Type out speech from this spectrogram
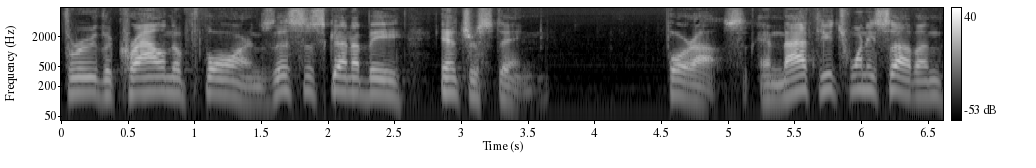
through the crown of thorns. This is going to be interesting for us. In Matthew 27,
